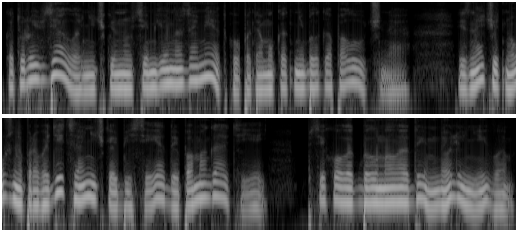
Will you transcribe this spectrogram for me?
который взял Анечкину семью на заметку, потому как неблагополучная. И значит, нужно проводить с Анечкой беседы, помогать ей. Психолог был молодым, но ленивым,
